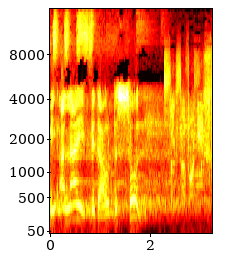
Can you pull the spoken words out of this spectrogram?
be alive without the soul. Saxophonist.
